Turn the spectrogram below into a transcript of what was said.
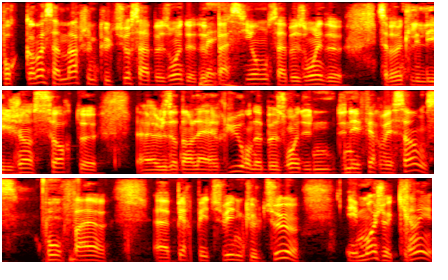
pour comment ça marche une culture, ça a besoin de, de passion, ça a besoin de, ça a besoin que les, gens sortent. Euh, je veux dire, dans la rue, on a besoin d'une effervescence pour faire euh, perpétuer une culture. Et moi, je crains,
